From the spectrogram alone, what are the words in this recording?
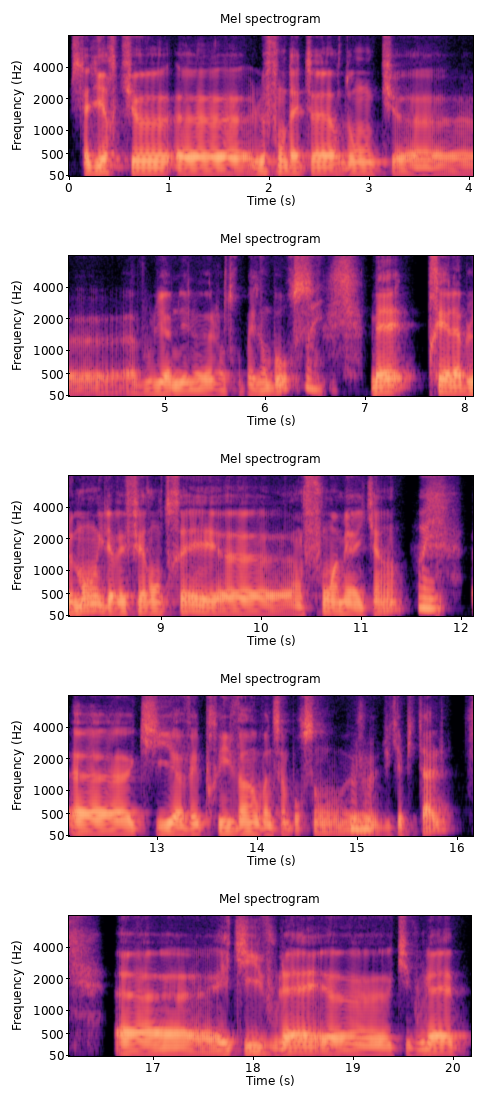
C'est-à-dire que euh, le fondateur donc euh, a voulu amener l'entreprise en bourse, mais préalablement, il avait fait rentrer un fonds américain oui. Euh, qui avait pris 20 ou 25 euh, mhm. du capital euh, et qui voulait, qui voulait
